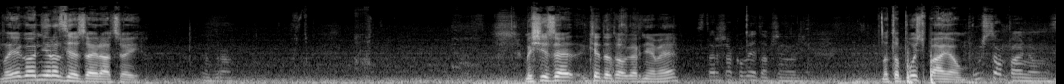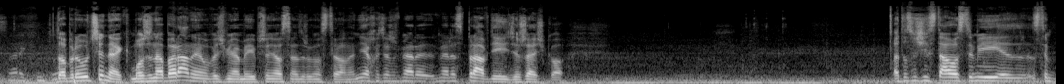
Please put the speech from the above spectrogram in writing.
No jego nie rozjeżdżaj raczej. Dobra. Myślisz, że kiedy to ogarniemy? Starsza kobieta przechodzi. No to puść panią. Puszczą panią, Sarek. tu- Dobry uczynek. Może na barany ją weźmiemy i przeniosę na drugą stronę. Nie, chociaż w miarę, w miarę sprawnie idzie rzeźko. A to co się stało z tymi, z tym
